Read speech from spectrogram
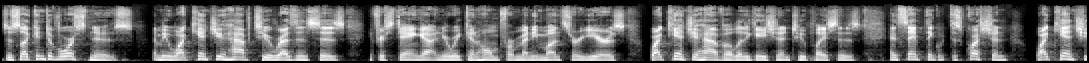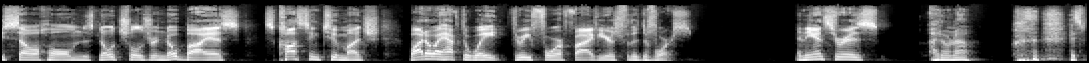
just like in divorce news. I mean, why can't you have two residences if you're staying out in your weekend home for many months or years? Why can't you have a litigation in two places? And same thing with this question why can't you sell a home? There's no children, no bias, it's costing too much. Why do I have to wait three, four, five years for the divorce? And the answer is, I don't know. it's,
